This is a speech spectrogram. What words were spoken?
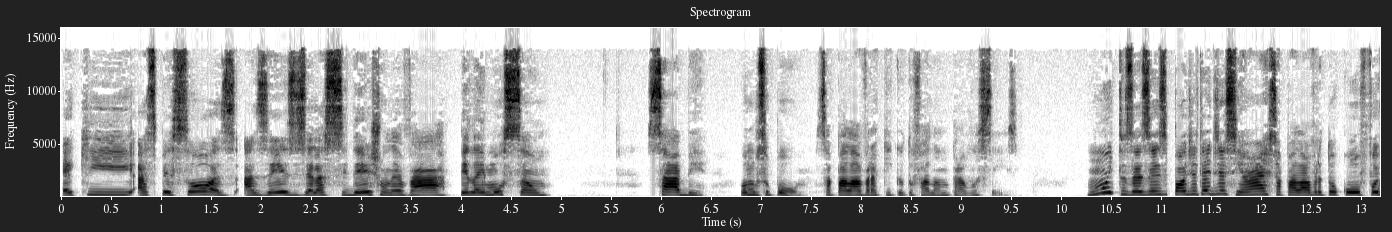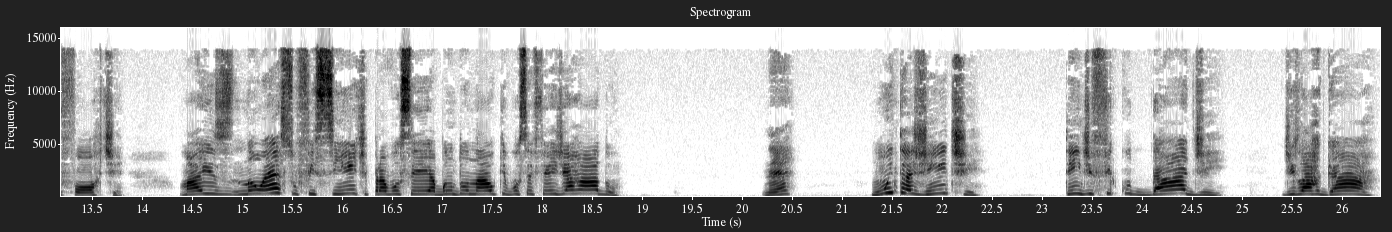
é que as pessoas, às vezes, elas se deixam levar pela emoção. Sabe? Vamos supor, essa palavra aqui que eu tô falando para vocês. Muitos às vezes pode até dizer assim: "Ah, essa palavra tocou, foi forte". Mas não é suficiente para você abandonar o que você fez de errado. Né? Muita gente tem dificuldade de largar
